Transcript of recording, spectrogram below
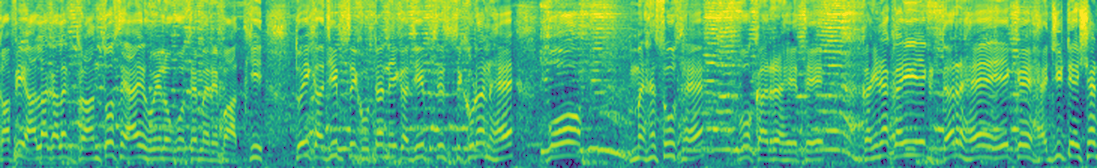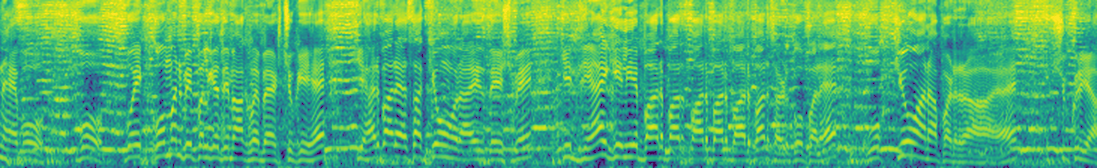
काफ़ी अलग अलग प्रांतों से आए हुए लोगों से मैंने बात की। तो एक अजीब सी घुटन, एक अजीब सी सिकुड़न है, वो महसूस है, वो कर रहे थे। कहीं ना कहीं एक डर है, एक हेजिटेशन है वो वो वो एक कॉमन पीपल के दिमाग में बैठ चुकी है कि हर बार ऐसा क्यों हो रहा है इस देश में कि न्याय के लिए बार बार बार बार बार बार सड़कों पर है, वो क्यों आना पड़ रहा है? शुक्रिया।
